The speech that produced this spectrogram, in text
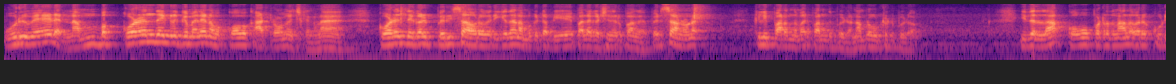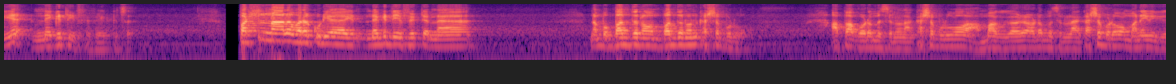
ஒருவேளை நம்ம குழந்தைங்களுக்கு மேலே நம்ம கோவம் காட்டுறோம்னு வச்சுக்கோங்களேன் குழந்தைகள் பெருசாகிற வரைக்கும் தான் நம்மக்கிட்ட அப்படியே பல கட்சி இருப்பாங்க. பெருசானோடனே கிளி பறந்த மாதிரி பறந்து போயிடும். நம்மளை விட்டுட்டு போயிடும் இதெல்லாம் கோவப்படுறதுனால வரக்கூடிய நெகட்டிவ் எஃபெக்ட்ஸ் பற்றுனால வரக்கூடிய நெகட்டிவ் எஃபெக்ட் என்ன? நம்ம பந்தனம் பந்தனம்னு கஷ்டப்படுவோம். அப்பாவுக்கு உடம்பு சரியில்லாம் கஷ்டப்படுவோம் அம்மாவுக்கு உடம்பு சரியில்லாம் கஷ்டப்படுவோம் மனைவிக்கு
